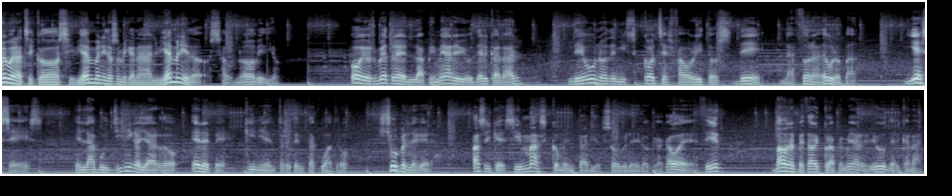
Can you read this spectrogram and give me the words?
Muy buenas chicos y bienvenidos a mi canal, bienvenidos a un nuevo vídeo. Hoy os voy a traer la primera review del canal de uno de mis coches favoritos de la zona de Europa. Y ese es el Lamborghini Gallardo LP 574 Super Leguera. Así que sin más comentarios sobre lo que acabo de decir, vamos a empezar con la primera review del canal.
